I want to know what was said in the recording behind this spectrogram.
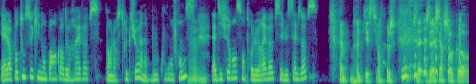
Et alors, pour tous ceux qui n'ont pas encore de RevOps dans leur structure, il y en a beaucoup en France. Mhm. La différence entre le RevOps et le SalesOps? Bonne question. Je, je la, je la cherche encore.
